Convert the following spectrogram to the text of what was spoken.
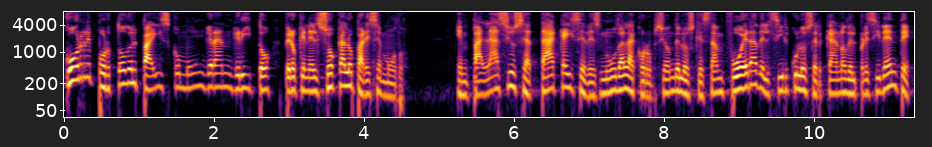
corre por todo el país como un gran grito, pero que en el zócalo parece mudo. En Palacio se ataca y se desnuda la corrupción de los que están fuera del círculo cercano del presidente,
